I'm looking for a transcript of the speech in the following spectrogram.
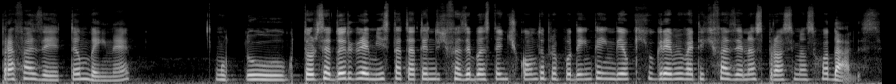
para fazer também, né? O, o, torcedor gremista tá tendo que fazer bastante conta para poder entender o que, que o Grêmio vai ter que fazer nas próximas rodadas.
